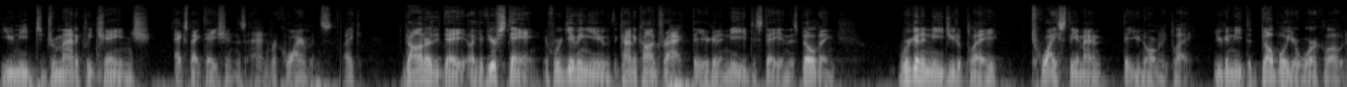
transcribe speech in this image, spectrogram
you need to dramatically change expectations and requirements. Like, gone are the day. Like, if you're staying, if we're giving you the kind of contract that you're going to need to stay in this building, we're going to need you to play twice the amount that you normally play. You're going to need to double your workload,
